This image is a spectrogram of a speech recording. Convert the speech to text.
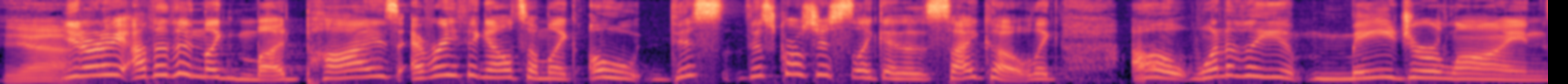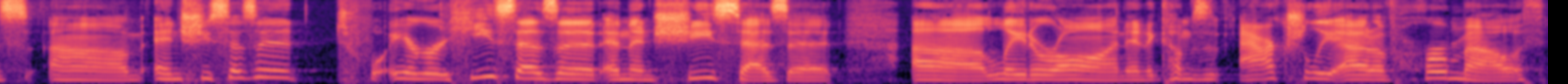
Yeah. You know what I mean? Other than like mud pies, everything else, I'm like, oh, this this girl's just like a psycho. Like, oh, one of the major lines, um, and she says it, tw- or he says it, and then she says it uh, later on, and it comes actually out of her mouth.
